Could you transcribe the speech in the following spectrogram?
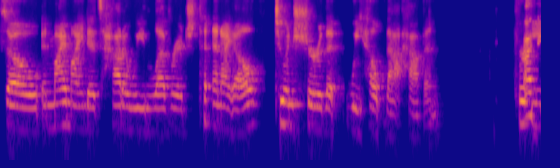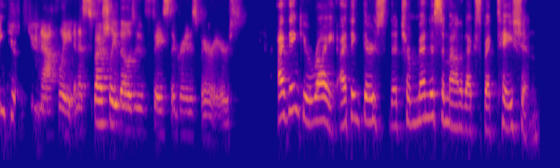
So, in my mind, it's how do we leverage the NIL to ensure that we help that happen for I each student athlete, and especially those who face the greatest barriers. I think you're right. I think there's the tremendous amount of expectation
